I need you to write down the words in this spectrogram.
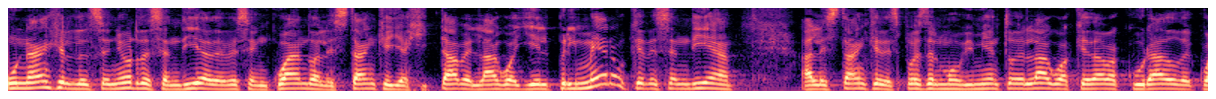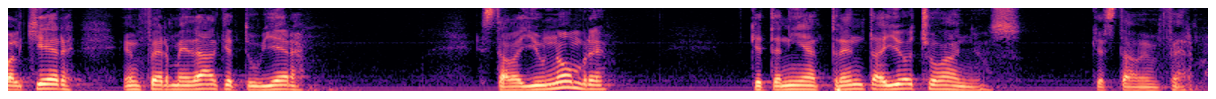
un ángel del Señor descendía de vez en cuando al estanque y agitaba el agua, y el primero que descendía al estanque después del movimiento del agua quedaba curado de cualquier enfermedad que tuviera. Estaba allí un hombre que tenía 38 años que estaba enfermo.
